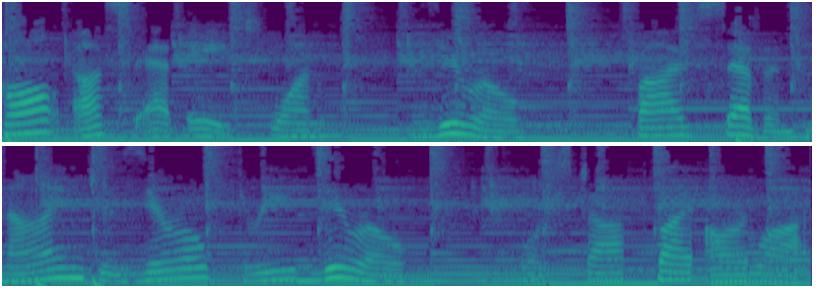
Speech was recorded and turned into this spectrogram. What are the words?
Call us at 810-579-2030 or stop by our lot.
